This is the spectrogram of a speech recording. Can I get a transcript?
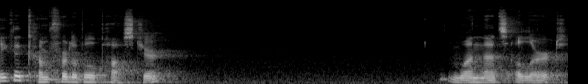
Take a comfortable posture, one that's alert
